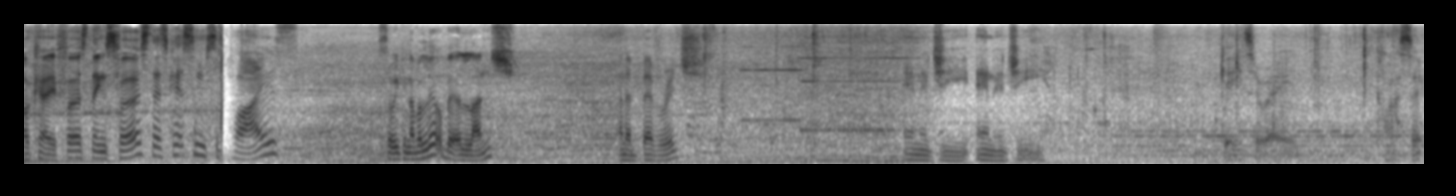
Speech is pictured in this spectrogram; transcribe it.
Okay, first things first, let's get some supplies so we can have a little bit of lunch and a beverage. Energy, energy. Gatorade, classic.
